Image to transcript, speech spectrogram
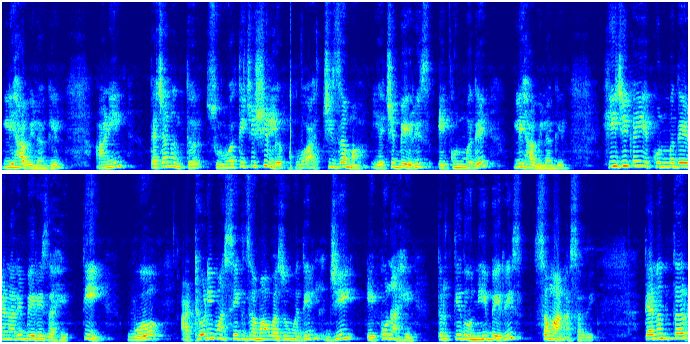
लिहावी लागेल. आणि त्याच्यानंतर सुरुवातीची शिल्लक व आजची जमा याची बेरीज एकूणमध्ये लिहावी लागेल. ही जी काही एकूणमध्ये येणारी बेरीज आहे ती व आठवडी मासिक जमा बाजूमधील जी एकूण आहे तर ती दोन्ही बेरीज समान असावी. त्यानंतर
